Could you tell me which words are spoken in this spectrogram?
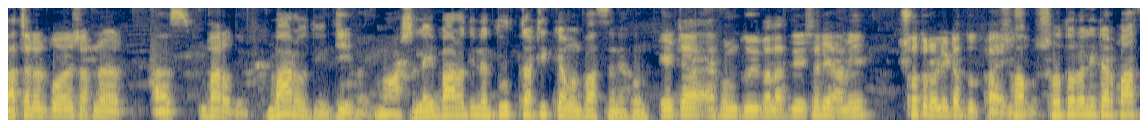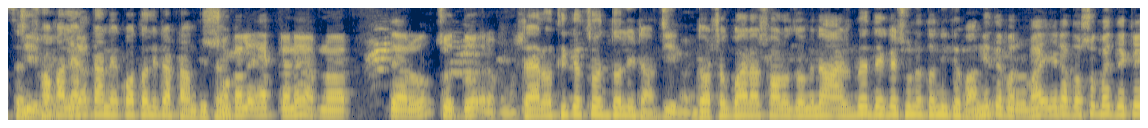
বাচ্চাটার বয়স আপনার আজ বারো দিন। বারো দিন? জি ভাই। মাশাল্লাহ এই বারো দিনের দুধটা ঠিক কেমন পাচ্ছেন এখন? এটা এখন দুই বেলা দিয়ে সারি আমি সতেরো লিটার দুধ পাই সতেরো লিটার পাচ্ছেন। সকালে এক টানে কত লিটার টান দিচ্ছেন? সকালে এক টানে আপনার তেরো চোদ্দ এরকম তেরো থেকে চোদ্দ লিটার। জি ভাই। দর্শক ভাইরা সরজমিনে আসবে দেখে শুনে তো নিতে পারবে। নিতে পারবে। ভাই এটা দর্শক ভাই দেখলে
